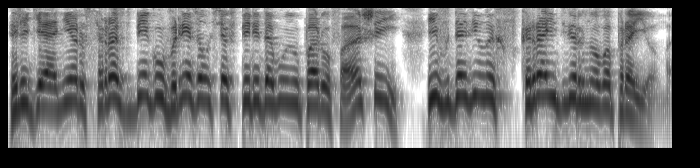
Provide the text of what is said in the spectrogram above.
Легионер с разбегу врезался в передовую пару фашей и вдавил их в край дверного проема.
